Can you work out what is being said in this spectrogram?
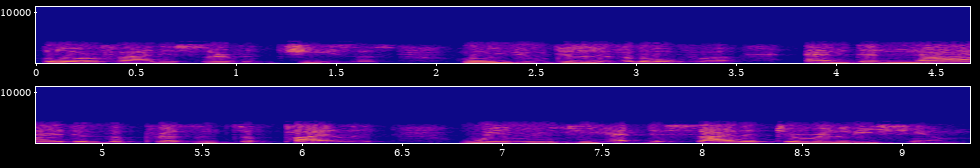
glorified his servant Jesus, whom you delivered over and denied in the presence of Pilate when he had decided to release him.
